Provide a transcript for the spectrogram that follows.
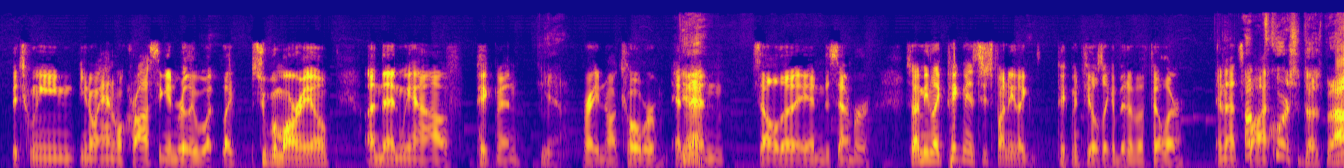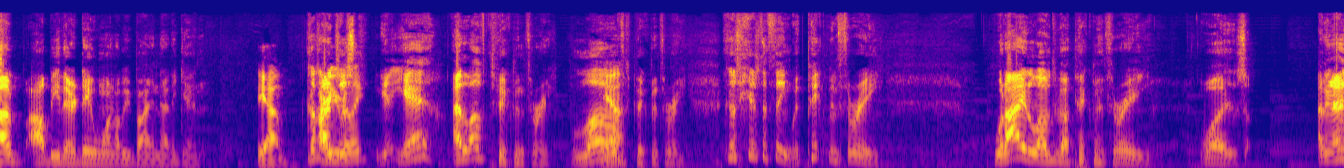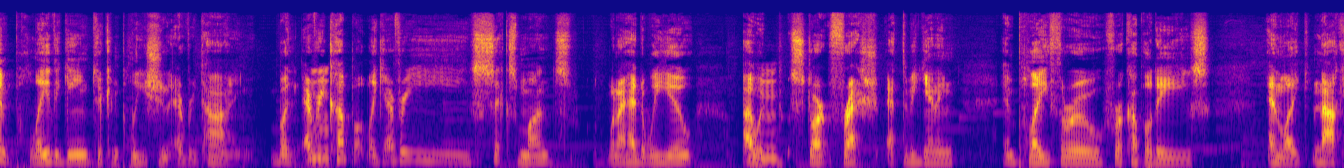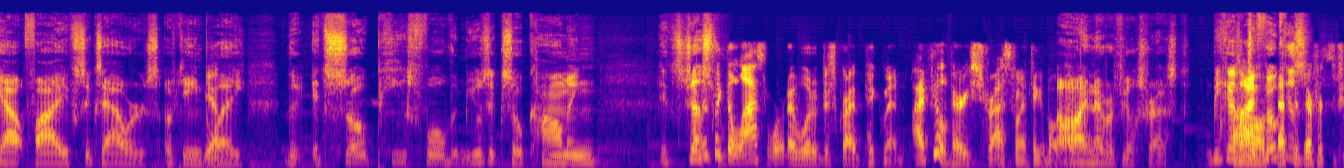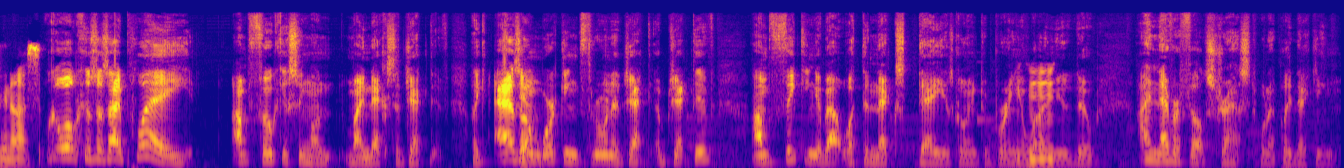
between you know Animal Crossing and really what like Super Mario, and then we have Pikmin Yeah. right in October, and Yeah. then Zelda in December. So I mean, like Pikmin is just funny. Like Pikmin feels like a bit of a filler in that spot. of course it does, but I'll I'll be there day one. I'll be buying that again. Yeah. Are I you just, really? Yeah, yeah. I loved Pikmin three. Loved Yeah. Pikmin three. Because here's the thing with Pikmin three, what I loved about Pikmin three was, I mean, I didn't play the game to completion every time, but Mm-hmm. every couple, like every six months when I had the Wii U, I would Mm-hmm. start fresh at the beginning and play through for a couple of days and like knock out five, six hours of gameplay. The, it's so peaceful. The music's so calming. It's just That's like the last word I would have described Pikmin. I feel very stressed when I think about oh, Pikmin. I never feel stressed because I Oh, focus. that's the difference between us. Well, because as I play, I'm focusing on my next objective. Like as Yeah. I'm working through an object objective, I'm thinking about what the next day is going to bring and what Mm-hmm. I need to do. I never felt stressed when I played that game.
